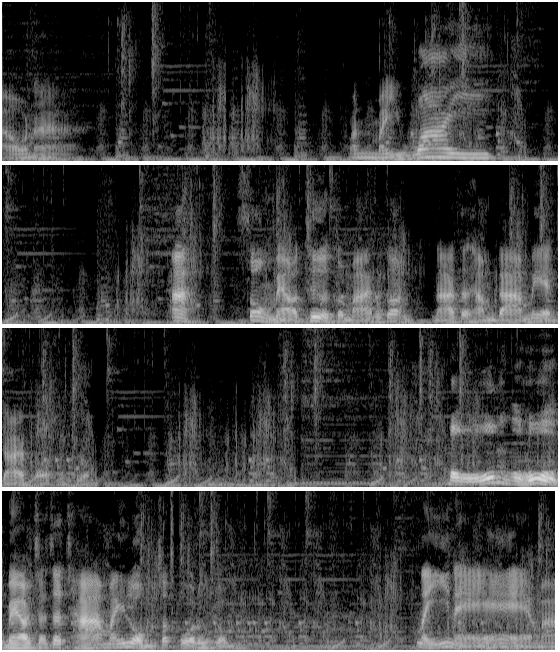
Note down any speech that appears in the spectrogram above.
เอาหน้ามันไม่ไหวอะ ส่งแมวถือต้นไม้ไปก่อนนาจะทำดาเมจได้พอสมควรโป๋งโอ้โห แมวช้าช้าไม่หล่มสักตัวทุกผู้ชมหนีแหนมา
